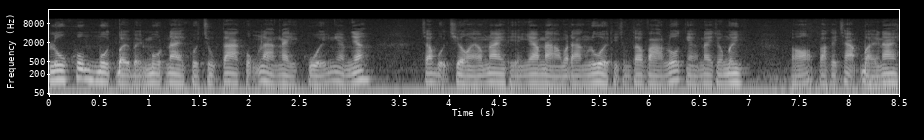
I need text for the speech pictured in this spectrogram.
lô khung 1771 này của chúng ta cũng là ngày cuối anh em nhé. Trong buổi chiều ngày hôm nay thì anh em nào mà đang nuôi thì chúng ta vào lốt ngày hôm nay cho mình. Đó và cái chạm 7 này.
